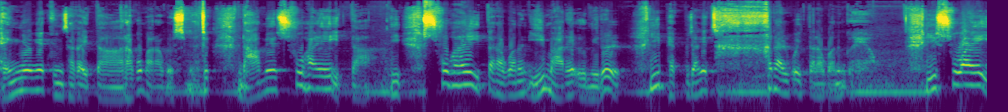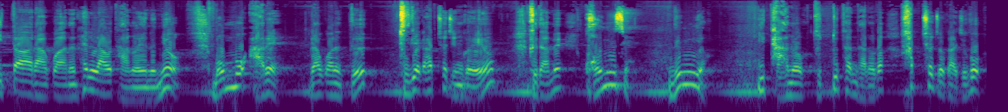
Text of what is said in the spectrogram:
100명의 군사가 있다라고 말하고 있습니다. 즉 남의 수하에 있다. 이 수하에 있다라고 하는 이 말의 의미를 이 백부장이 잘 알고 있다라고 하는 거예요. 이 수하에 있다라고 하는 헬라어 단어에는요. 몸모 아래라고 하는 뜻 두 개가 합쳐진 거예요. 그 다음에 권세, 능력, 이 단어, 뜻한 단어가 합쳐져 가지고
